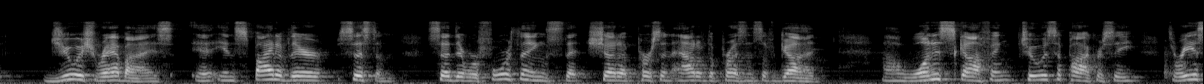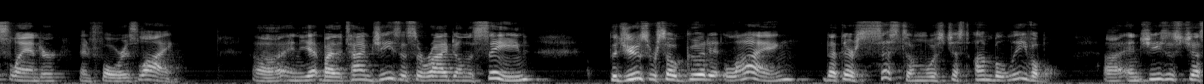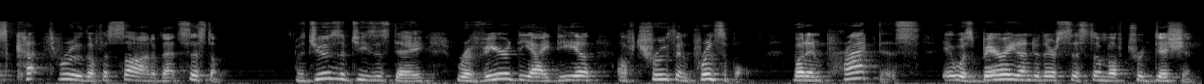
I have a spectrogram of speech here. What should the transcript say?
Jewish rabbis, in spite of their system, said there were four things that shut a person out of the presence of God. Uh, one is scoffing, two is hypocrisy, three is slander, and four is lying. Uh, and yet, by the time Jesus arrived on the scene, the Jews were so good at lying that their system was just unbelievable. Uh, and Jesus just cut through the facade of that system. The Jews of Jesus' day revered the idea of truth and principle, but in practice, it was buried under their system of tradition,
